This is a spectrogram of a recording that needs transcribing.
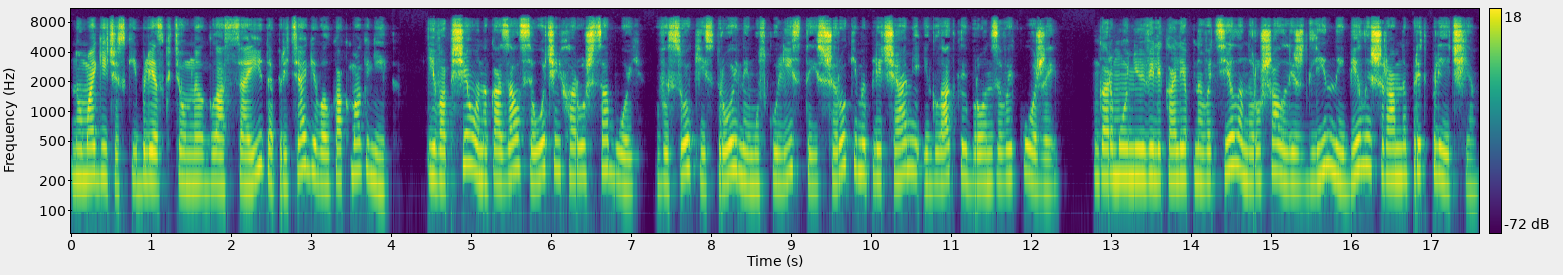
но магический блеск темных глаз Саида притягивал как магнит. И вообще он оказался очень хорош собой. Высокий, стройный, мускулистый, с широкими плечами и гладкой бронзовой кожей. Гармонию великолепного тела нарушал лишь длинный белый шрам на предплечье.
